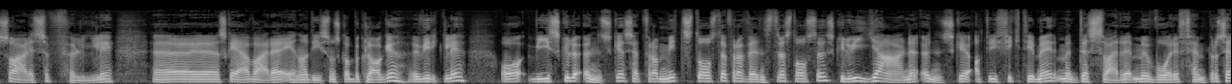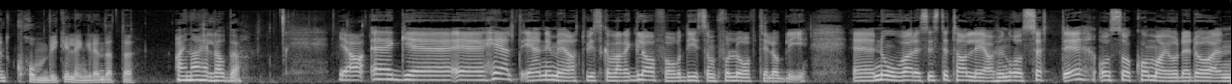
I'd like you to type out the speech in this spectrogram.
så er det selvfølgelig eh, skal jeg være en av de som skal beklage, virkelig. Og vi skulle ønske, sett fra mitt ståsted, fra Venstres ståsted, skulle vi gjerne ønske at vi fikk til mer, men dessverre, med våre 5% kom vi ikke lenger enn dette. Aina Heldal Bø. Ja, jeg eh, er helt enig med at vi skal være glad for de som får lov til å bli. Eh, nå var det siste tallet ja, 170, og så kommer jo det da en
